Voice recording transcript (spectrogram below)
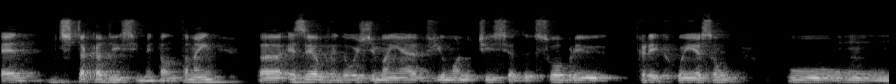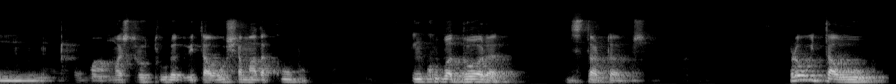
É destacadíssimo. Então, também, uh, exemplo, ainda hoje de manhã vi uma notícia de, sobre, creio que conheçam, o, um, uma, uma estrutura do Itaú chamada Cubo incubadora de startups. Para o Itaú,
